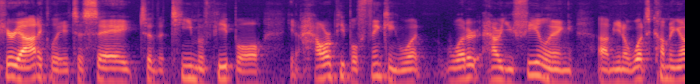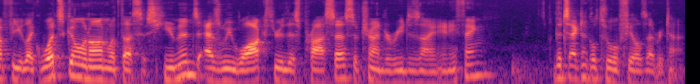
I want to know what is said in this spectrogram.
periodically to say to the team of people, you know, how are people thinking? What what are how are you feeling? Um, you know, what's coming up for you? Like, what's going on with us as humans as we walk through this process of trying to redesign anything? The technical tool feels every time.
